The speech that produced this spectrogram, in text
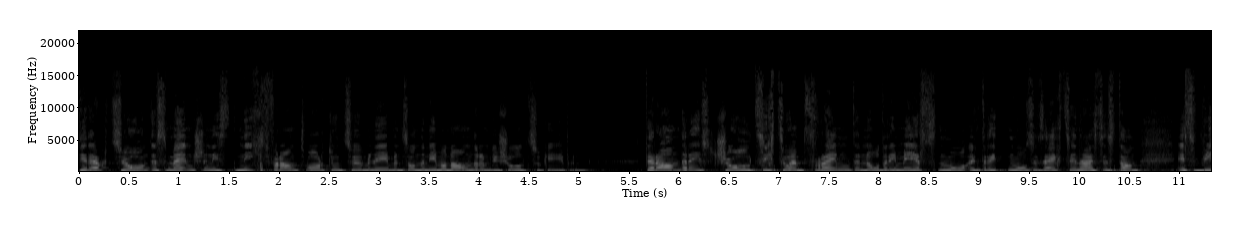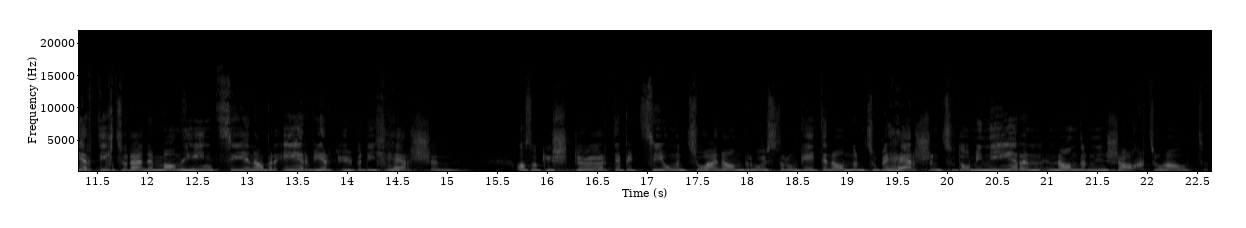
die Reaktion des Menschen ist nicht Verantwortung zu übernehmen, sondern jemand anderem die Schuld zu geben. Der andere ist schuld, sich zu entfremden. Oder im, ersten im 3. Mose 16 heißt es dann, es wird dich zu deinem Mann hinziehen, aber er wird über dich herrschen. Also gestörte Beziehungen zueinander, wo es darum geht, den anderen zu beherrschen, zu dominieren, den anderen in Schach zu halten.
